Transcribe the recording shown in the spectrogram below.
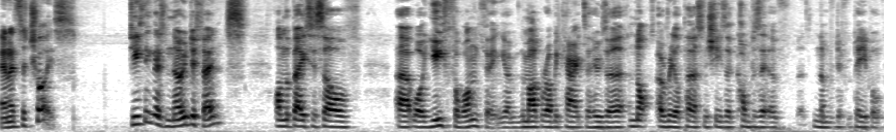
And it's a choice. Do you think there's no defence on the basis of, uh, well, youth for one thing? You know, the Margot Robbie character, who's a not a real person, she's a composite of a number of different people.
